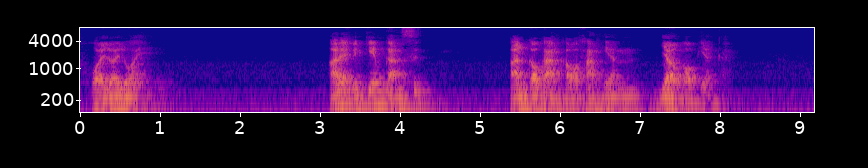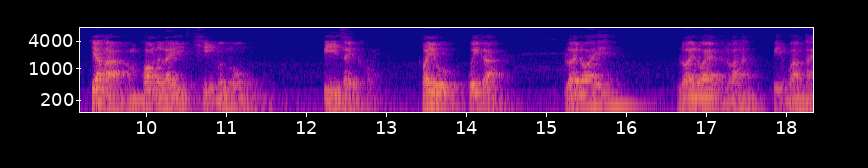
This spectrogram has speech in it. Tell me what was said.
ถอยลอยลอยอันนี้เป็นเกมการซึก อันเก่าก้างเขาทางเฮียนยาวก็เพียงกันเฮียงล่ะอำพ้องเลยขี่เมืองหลวงปีใจถอยถอยอยู่คุยกับลอยลอยลอยลอยอันว่านั้นปีนความใต้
